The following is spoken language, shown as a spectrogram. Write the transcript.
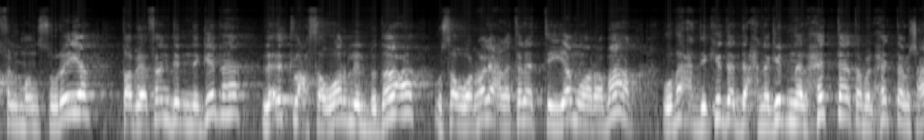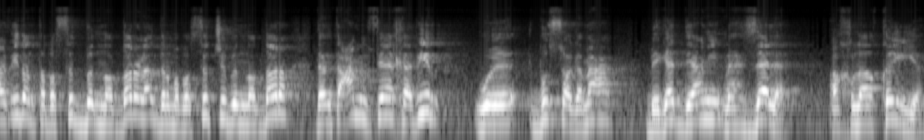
في المنصورية طب يا فندم نجيبها؟ لا اطلع صور لي البضاعة وصورها لي على ثلاث أيام ورا بعض. وبعد كده ده إحنا جبنا الحتة. طب الحتة مش عارف إيه ده انت بصيت بالنضارة؟ لا ده أنا ما بصيتش بالنضارة. ده انت عامل فيها خبير. وبصوا يا جماعة بجد يعني مهزلة أخلاقية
